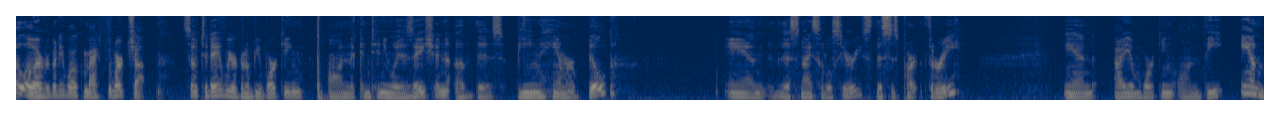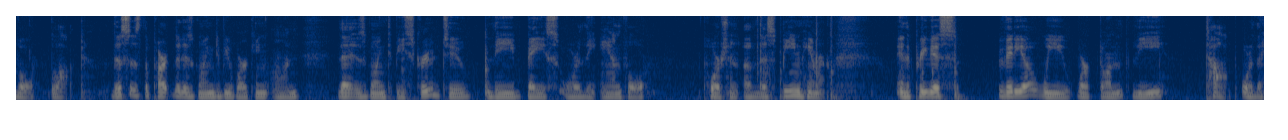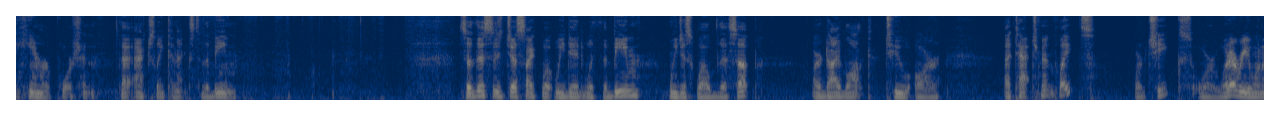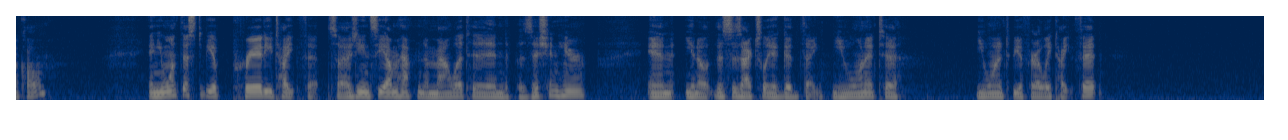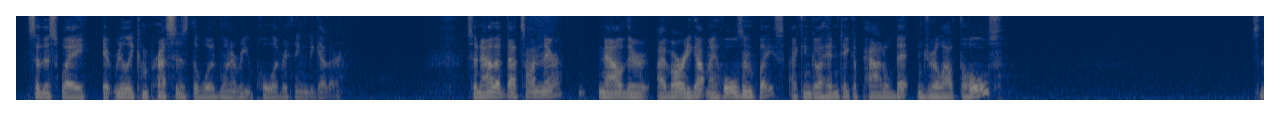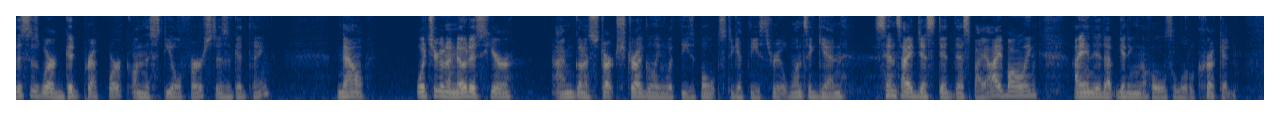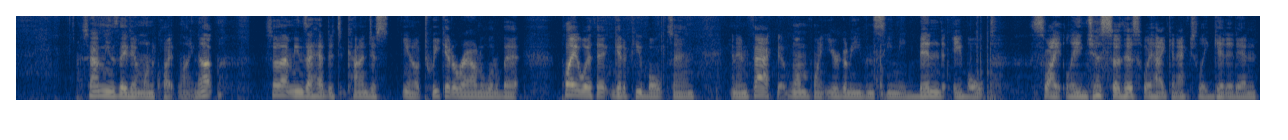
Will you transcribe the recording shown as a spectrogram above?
Hello everybody, welcome back to the workshop. So today we are going to be working on the continuation of this beam hammer build and this nice little series. This is part three and I am working on the anvil block. This is the part that is going to be working on that is going to be screwed to the base or the anvil portion of this beam hammer. In the previous video, we worked on the top or the hammer portion that actually connects to the beam. So this is just like what we did with the beam. We just weld this up, our die block, to our attachment plates or cheeks or whatever you want to call them. And you want this to be a pretty tight fit. So as you can see, I'm having to mallet it into position here and you know this is actually a good thing. You want it to you want it to be a fairly tight fit. So this way it really compresses the wood whenever you pull everything together. So now that that's on there now there I've already got my holes in place. I can go ahead and take a paddle bit and drill out the holes. So this is where good prep work on the steel first is a good thing. Now what you're going to notice here I'm going to start struggling with these bolts to get these through. Once again, since I just did this by eyeballing, I ended up getting the holes a little crooked. So that means they didn't want to quite line up. So that means I had to kind of just, you know, tweak it around a little bit, play with it, get a few bolts in. And in fact, at one point, you're going to even see me bend a bolt slightly just so this way I can actually get it in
